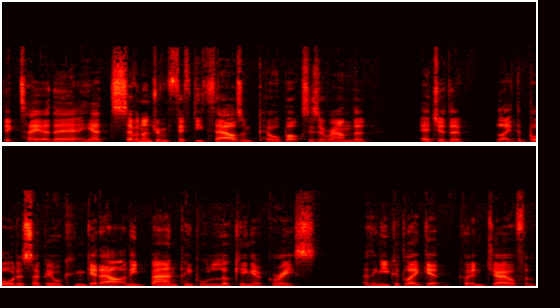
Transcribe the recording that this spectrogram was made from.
dictator there, he had 750,000 pillboxes around the edge of the like the border so people couldn't get out, and he banned people looking at Greece. I think you could like get put in jail for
